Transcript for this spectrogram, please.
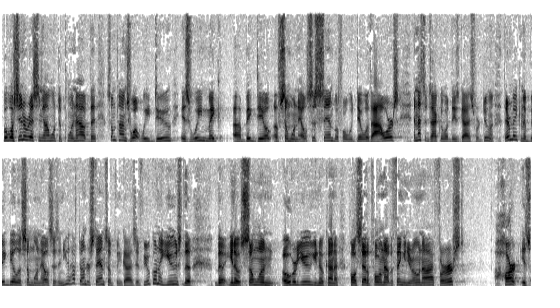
But what's interesting, I want to point out that sometimes what we do is we make a big deal of someone else's sin before we deal with ours. And that's exactly what these guys were doing. They're making a big deal of someone else's. And you have to understand something, guys. If you're going to use the, the, you know, someone over you, you know, kind of pull, instead of pulling out the thing in your own eye first, a heart is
